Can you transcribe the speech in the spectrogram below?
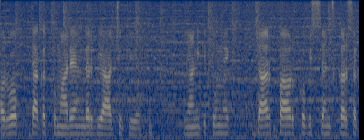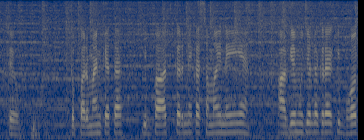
और वो ताकत तुम्हारे अंदर भी आ चुकी है। यानी कि तुम एक डार्क पावर को भी सेंस कर सकते हो। तो परमैन कहता है, ये बात करने का समय नहीं है। आगे मुझे लग रहा है कि बहुत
